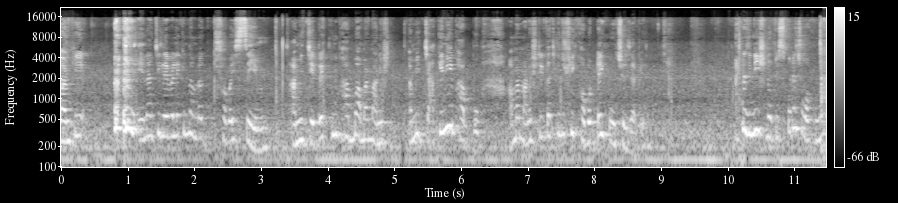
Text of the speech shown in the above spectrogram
কারণ কি এনার্জি লেভেলে কিন্তু আমরা সবাই সেম আমি যেটা এক্ষুনি ভাববো, আমার মানুষ, আমি যাকে নিয়ে ভাববো, আমার মানুষটির কাছে কিন্তু সেই খবরটাই পৌঁছে যাবে। একটা জিনিস নোটিস করেছ কখনো?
